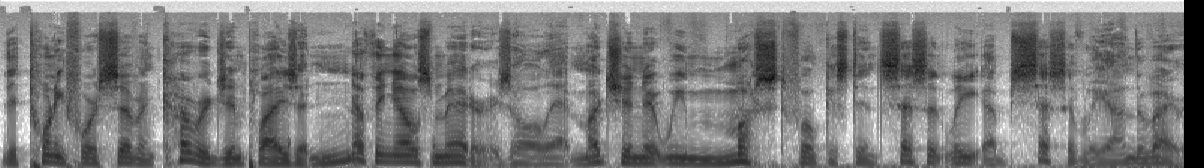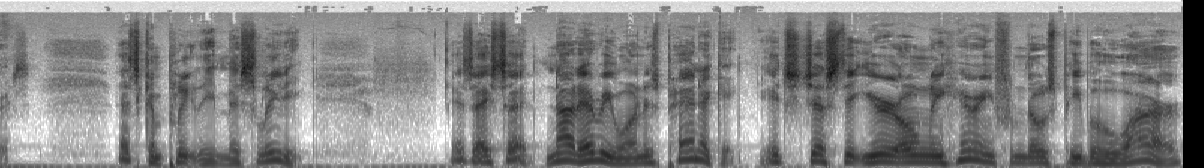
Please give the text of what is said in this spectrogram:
The 24 7 coverage implies that nothing else matters all that much and that we must focus incessantly, obsessively on the virus. That's completely misleading. As I said, not everyone is panicking. It's just that you're only hearing from those people who are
